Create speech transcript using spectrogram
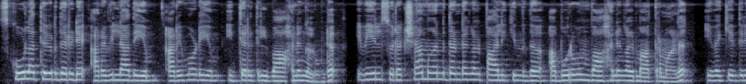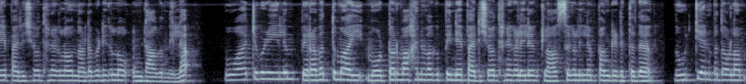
സ്കൂൾ അധികൃതരുടെ അറിവില്ലാതെയും അറിവോടെയും ഇത്തരത്തിൽ വാഹനങ്ങളുണ്ട്. ഇവയിൽ സുരക്ഷാ മാനദണ്ഡങ്ങൾ പാലിക്കുന്നത് അപൂർവം വാഹനങ്ങൾ മാത്രമാണ്. ഇവയ്ക്കെതിരെ പരിശോധനകളോ നടപടികളോ ഉണ്ടാകുന്നില്ല. മൂവാറ്റുപുഴയിലും പിറവത്തുമായി മോട്ടോർ വാഹന വകുപ്പിന്റെ പരിശോധനകളിലും ക്ലാസുകളിലും പങ്കെടുത്തത് നൂറ്റി അൻപതോളം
